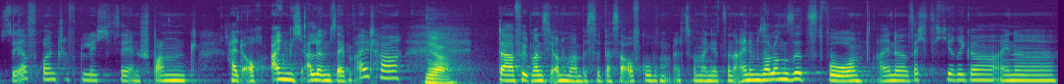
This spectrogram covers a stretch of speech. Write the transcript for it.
sehr freundschaftlich, sehr entspannt. Halt auch eigentlich alle im selben Alter. Ja da fühlt man sich auch noch mal ein bisschen besser aufgehoben, als wenn man jetzt in einem Salon sitzt, wo eine 60-Jährige, eine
